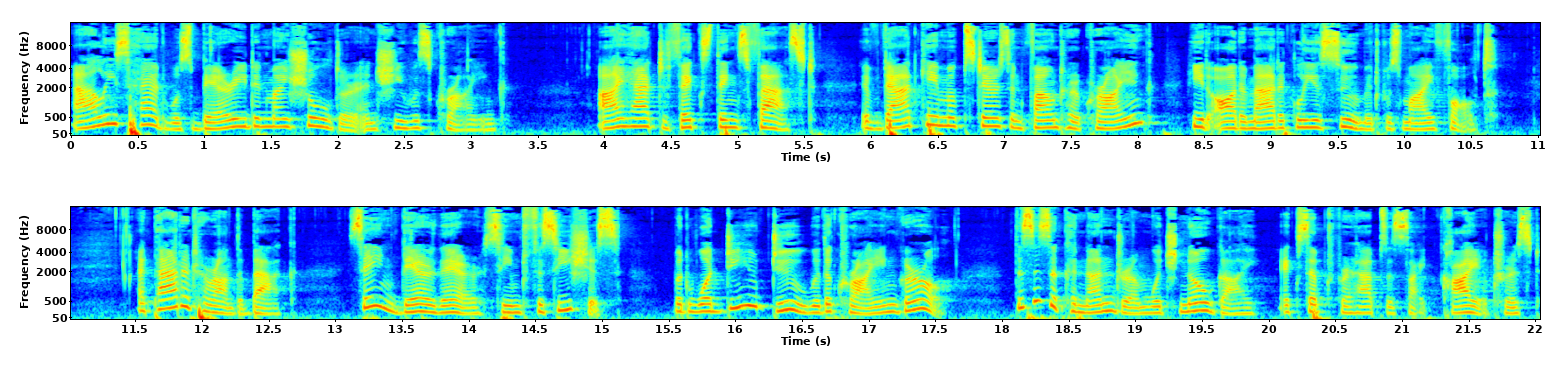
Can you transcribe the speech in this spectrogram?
Allie's head was buried in my shoulder and she was crying. I had to fix things fast. If Dad came upstairs and found her crying, he'd automatically assume it was my fault. I patted her on the back. Saying there, there seemed facetious. But what do you do with a crying girl? This is a conundrum which no guy, except perhaps a psychiatrist,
